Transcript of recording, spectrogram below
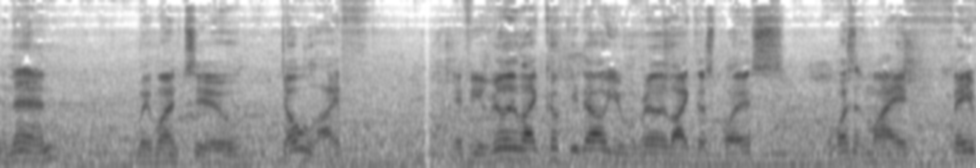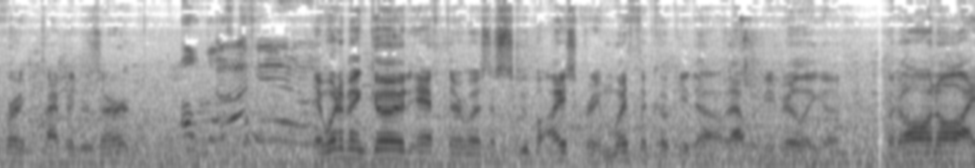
And then we went to Dough Life. If you really like cookie dough, you will really like this place. It wasn't my favorite type of dessert. It would have been good if there was a scoop of ice cream with the cookie dough. That would be really good. But all in all, I,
